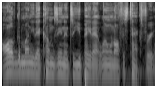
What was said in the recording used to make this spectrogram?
all of the money that comes in until you pay that loan off is tax free.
